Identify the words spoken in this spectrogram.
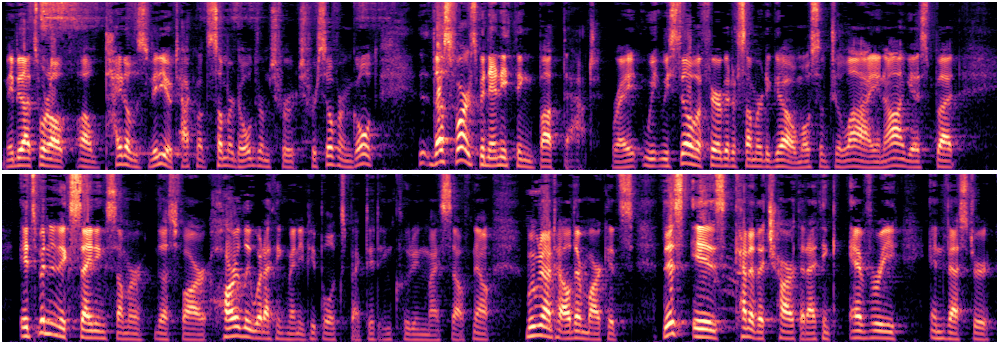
Maybe that's what I'll, I'll title this video, talking about the summer doldrums for, for silver and gold. Thus far, it's been anything but that, right? We, we still have a fair bit of summer to go, most of July and August, but it's been an exciting summer thus far. Hardly what I think many people expected, including myself. Now, moving on to other markets, this is kind of the chart that I think every investor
